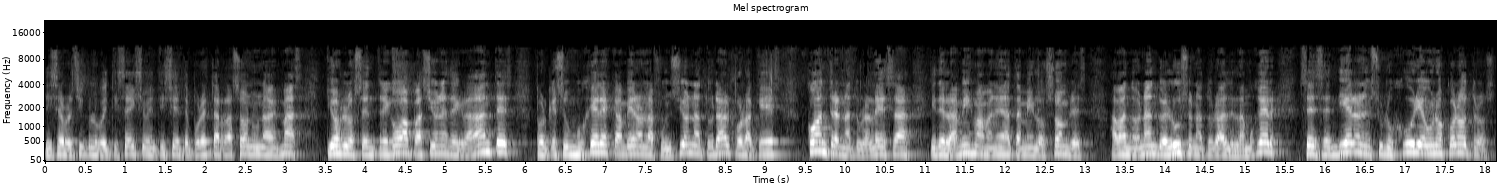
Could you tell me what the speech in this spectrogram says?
Dice el versículo 26 y 27, por esta razón, una vez más, Dios los entregó a pasiones degradantes porque sus mujeres cambiaron la función natural por la que es contra naturaleza y de la misma manera también los hombres, abandonando el uso natural de la mujer, se encendieron en su lujuria unos con otros,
